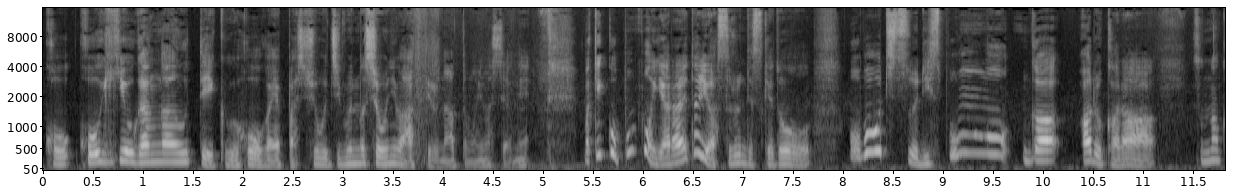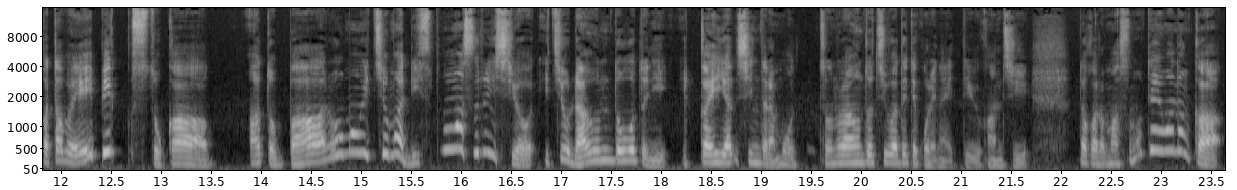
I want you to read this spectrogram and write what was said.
こう攻撃をガンガン打っていく方がやっぱ自分の性には合ってるなと思いましたよね。まあ、結構ポンポンやられたりはするんですけど、オーバーウォッチ2リスポンがあるから、そのなんか多分 Apex とか、あとバローも一応まあリスポンはするにしよう。一応ラウンドごとに一回や死んだらもうそのラウンド中は出てこれないっていう感じ。だからまあその点はなんか、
